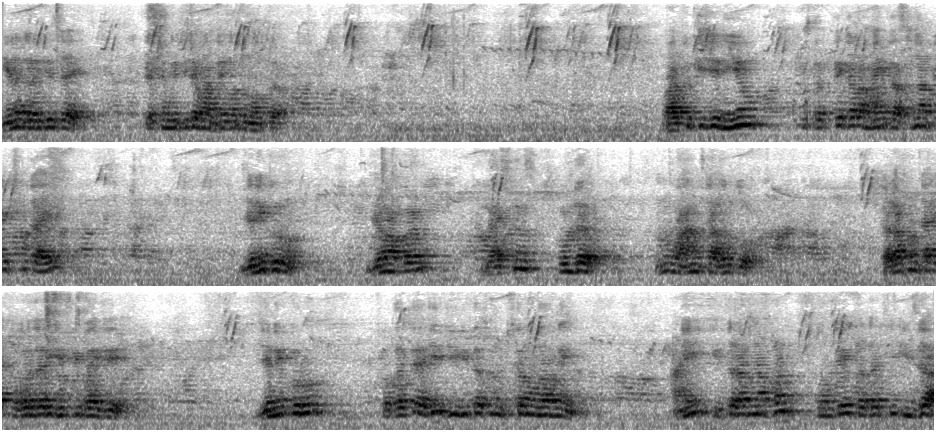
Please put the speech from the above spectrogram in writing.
येणं गरजेचं आहे. त्या समितीच्या माध्यमातून होतं. वाहतुकीचे नियम प्रत्येकाला माहीत असणं अपेक्षित आहे. जेणेकरून जेव्हा आपण लायसन्स होल्डर म्हणून वाहन चालवतो तर आपण काय खबरदारी घेतली पाहिजे? जेणेकरून स्वतःच्याही जीविताचं नुकसान होणार नाही आणि इतरांना पण कोणत्याही प्रकारची इजा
